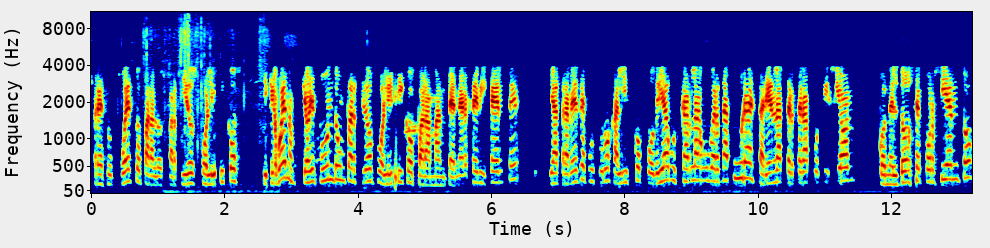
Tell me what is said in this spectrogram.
presupuesto para los partidos políticos y que bueno, que hoy funda un partido político para mantenerse vigente y a través de Futuro Jalisco podría buscar la gubernatura, estaría en la tercera posición con el 12%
